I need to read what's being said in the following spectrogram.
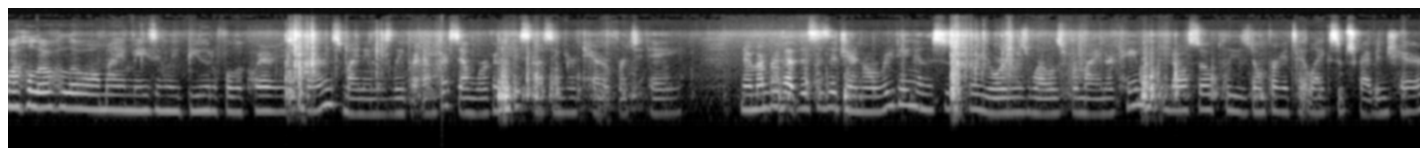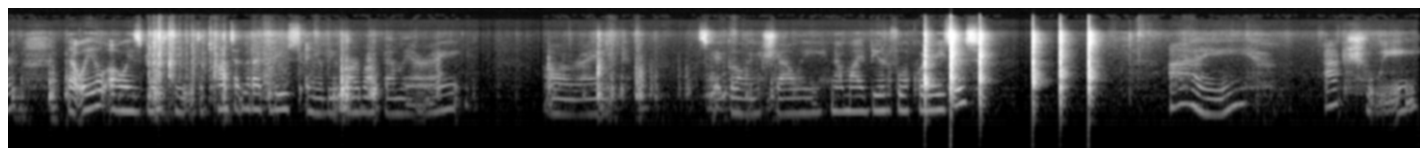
Well, hello, hello, all my amazingly beautiful Aquarius friends. My name is Libra Empress, and we're going to be discussing your tarot for today. Now, remember that this is a general reading, and this is for yours as well as for my entertainment. And also, please don't forget to like, subscribe, and share. That way, you'll always be up to date with the content that I produce, and you'll be a part of our family, alright? Alright. Let's get going, shall we? Now, my beautiful Aquariuses, I actually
